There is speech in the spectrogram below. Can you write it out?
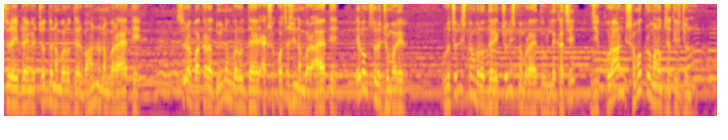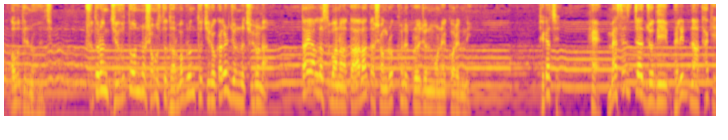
সুরা ইব্রাহিমের চোদ্দ নম্বর অধ্যায়ের বাহান্ন নম্বর আয়াতে, সুরা বাকারা দুই নম্বর অধ্যায়ের একশো পঁচাশি নম্বর আয়াতে এবং সুরা জুমারের উনচল্লিশ নম্বর অধ্যায়ের একচল্লিশ নম্বর আয়াতে উল্লেখ আছে যে কোরআন সমগ্র মানবজাতির জন্য অবতীর্ণ হয়েছে। সুতরাং যেহেতু অন্য সমস্ত ধর্মগ্রন্থ চিরকালের জন্য ছিল না, তাই আল্লাহ সুবানা তাআলা তা সংরক্ষণের প্রয়োজন মনে করেননি। ঠিক আছে? হ্যাঁ মেসেজটা যদি ভ্যালিড না থাকে,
